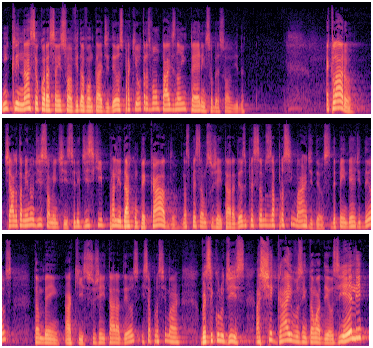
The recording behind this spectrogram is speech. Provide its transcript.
inclinar seu coração e sua vida à vontade de Deus para que outras vontades não imperem sobre a sua vida. É claro, Tiago também não disse somente isso. Ele disse que para lidar com o pecado, nós precisamos sujeitar a Deus e precisamos nos aproximar de Deus. Depender de Deus, também aqui, sujeitar a Deus e se aproximar. O versículo diz: Achegai-vos então a Deus, e Ele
